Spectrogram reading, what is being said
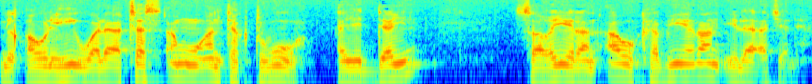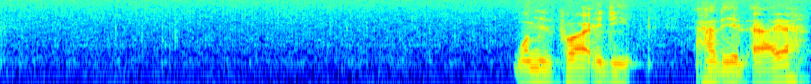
لقوله ولا تسأموا أن تكتبوه أي الدين صغيرا أو كبيرا إلى أجله. ومن فوائد هذه الآية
